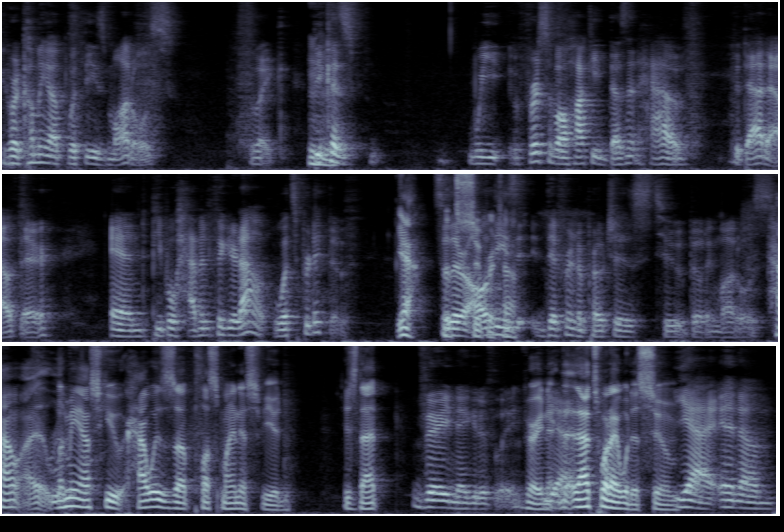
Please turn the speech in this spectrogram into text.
who are coming up with these models, like Mhm. because we first of all hockey doesn't have the data out there, and people haven't figured out what's predictive. yeah. So there are all these tough. different approaches to building models. How? Uh, let me ask you: How is uh, plus minus viewed? Is that Very negatively. very? Ne- Yeah. th- that's what I would assume. Yeah, and um,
